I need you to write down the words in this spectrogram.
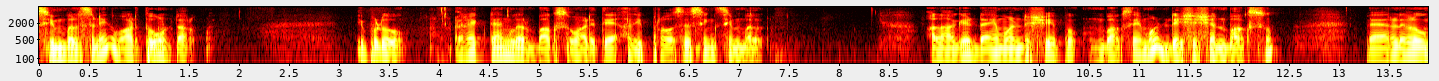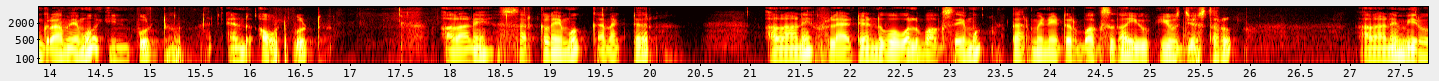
సింబల్స్ని వాడుతూ ఉంటారు. ఇప్పుడు రెక్టాంగులర్ బాక్స్ వాడితే అది ప్రాసెసింగ్ సింబల్ అలాగే డైమండ్ షేప్ బాక్స్ ఏమో డెసిషన్ బాక్స్ ప్యారడలోగ్రామ్ ఏమో ఇన్పుట్ అండ్ అవుట్పుట్ అలానే సర్కిల్ ఏమో కనెక్టర్ అలానే ఫ్లాట్ అండ్ ఓవల్ బాక్స్ ఏమో టర్మినేటర్ బాక్స్గా యూ యూజ్ చేస్తారు. అలానే మీరు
